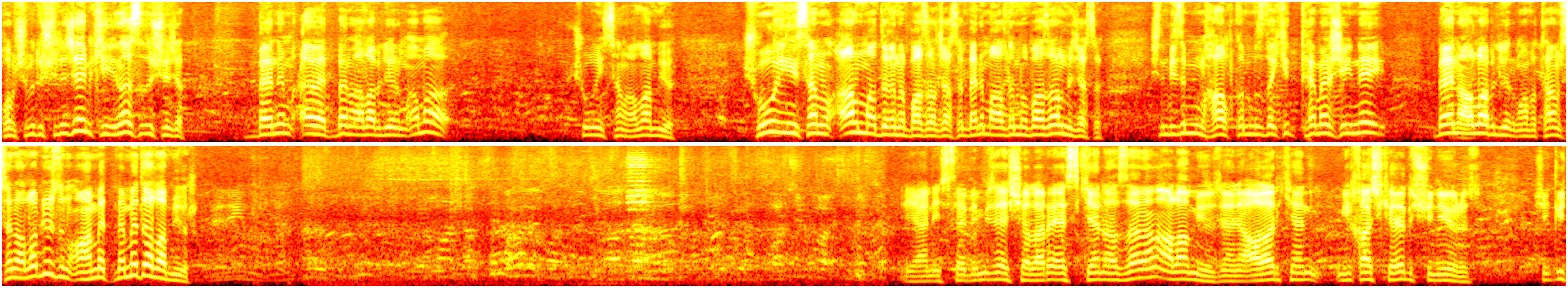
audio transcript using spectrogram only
Komşumu düşüneceğim ki nasıl düşüneceğim? Benim evet ben alabiliyorum ama çoğu insan alamıyor. Çoğu insanın almadığını baz alacaksın. Benim aldığımı baz almayacaksın. Şimdi bizim halkımızdaki temel şey ne? Ben alabiliyorum ama tamam sen alabiliyorsun. Ahmet Mehmet alamıyor. Yani istediğimiz eşyaları eskiye nazaran alamıyoruz. Yani alırken birkaç kere düşünüyoruz. Çünkü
